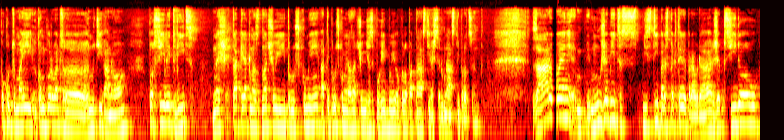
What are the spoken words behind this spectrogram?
pokud mají konkurovat uh, hnutí ANO, posílit víc než tak, jak naznačují průzkumy, a ty průzkumy naznačují, že se pohybují okolo 15 až 17% Zároveň může být z jistý perspektivy pravda, že přijdou,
